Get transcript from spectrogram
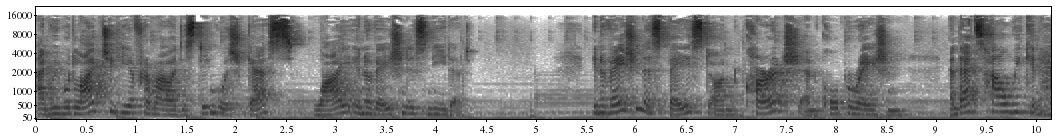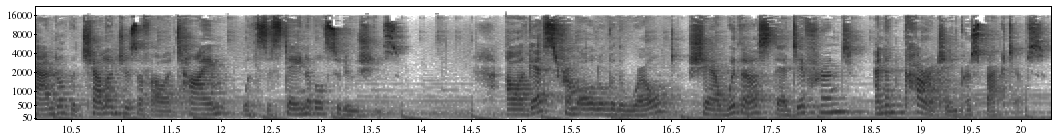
And we would like to hear from our distinguished guests why innovation is needed. Innovation is based on courage and cooperation, and that's how we can handle the challenges of our time with sustainable solutions. Our guests from all over the world share with us their different and encouraging perspectives.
